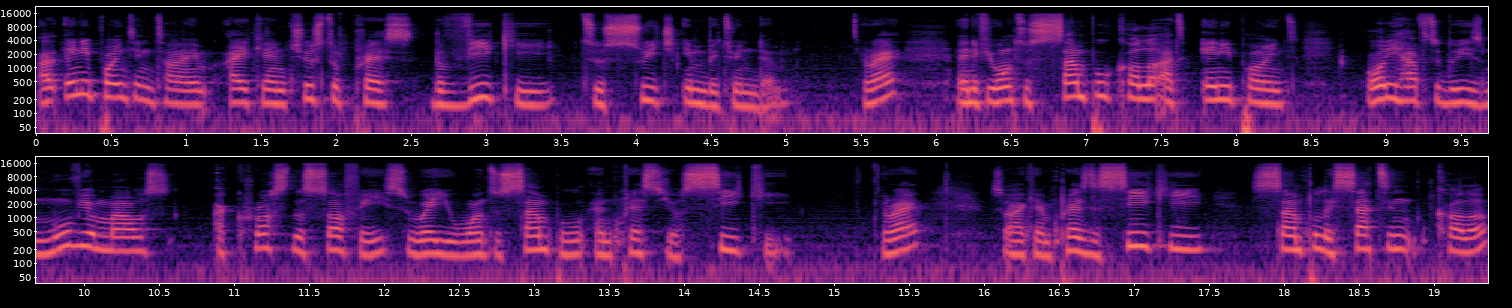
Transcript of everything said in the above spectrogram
at any point in time I can choose to press the V key to switch in between them right? And if you want to sample color at any point all you have to do is move your mouse across the surface where you want to sample and press your C key right? So I can press the C key sample a certain color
